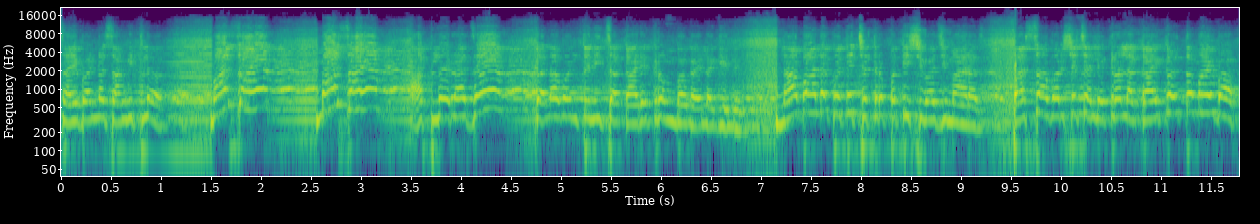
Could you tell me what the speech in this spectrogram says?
साहेबांना सांगितलं मा साहेब मा साहेब आपलं राजा कलावंतनीचा कार्यक्रम बघायला गेले. ना बालक होते छत्रपती शिवाजी महाराज. पाच सहा वर्षाच्या लेकराला काय कळतं माय बाप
